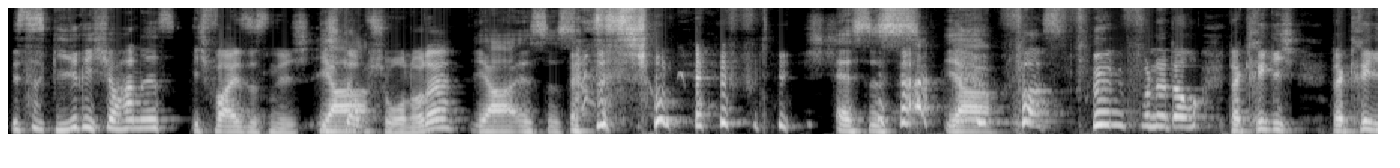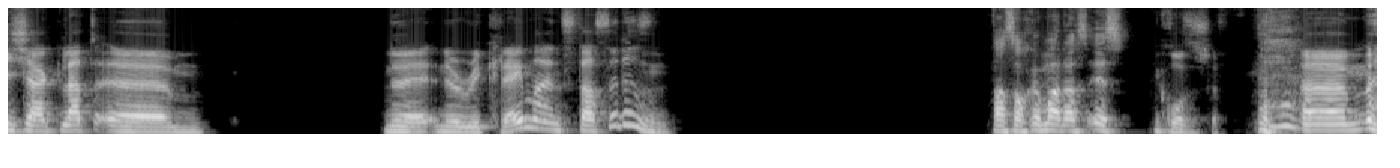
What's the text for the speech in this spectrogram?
ist das gierig, Johannes? Ich weiß es nicht. Ich Ja. glaube schon, oder? Ja, ist es. Das ist schon heftig. Es ist, ja. Fast 500 Euro. Da krieg ich, da krieg ich ja glatt ähm, eine, eine Reclaimer in Star Citizen. Was auch immer das ist. Ein großes Schiff. ähm,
